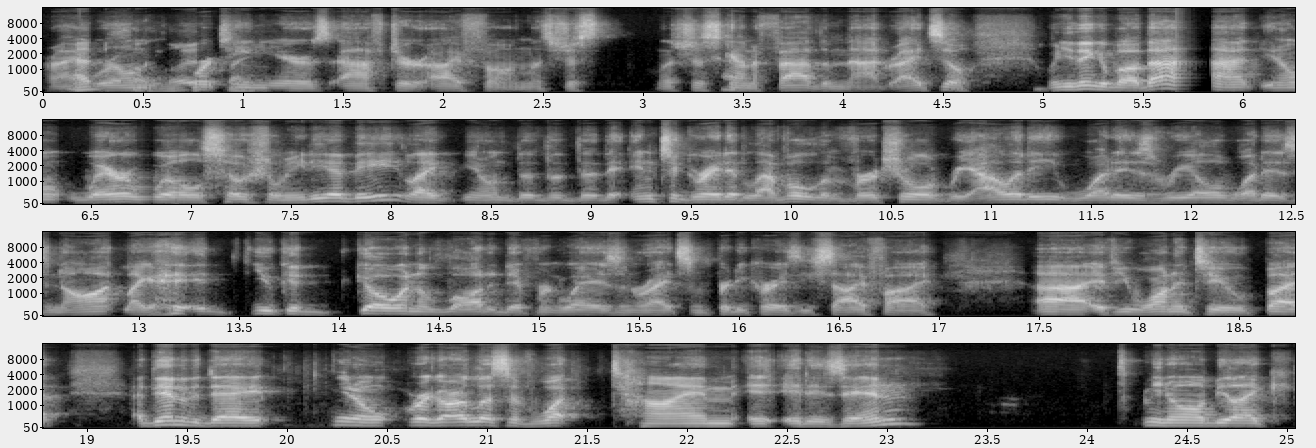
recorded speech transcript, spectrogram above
right? Absolutely. We're only 14 years after iPhone. Let's just let's just kind of fathom that right so when you think about that you know where will social media be like you know the the, the integrated level of virtual reality what is real what is not like it, you could go in a lot of different ways and write some pretty crazy sci-fi uh, if you wanted to but at the end of the day you know regardless of what time it, it is in you know i'll be like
